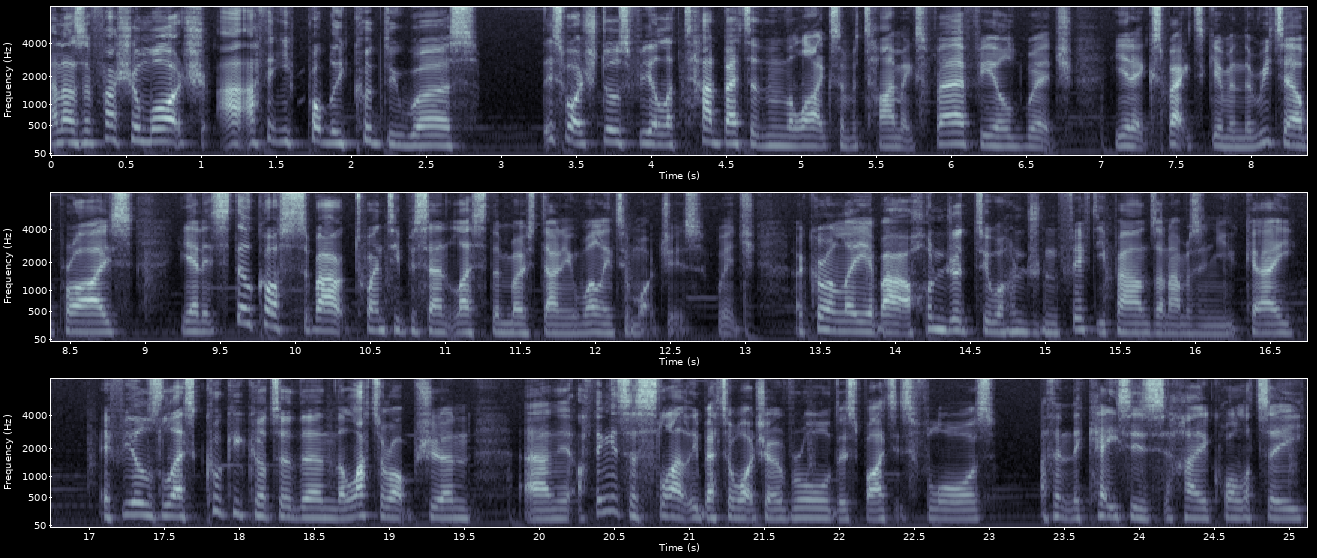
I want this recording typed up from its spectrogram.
And as a fashion watch, I think you probably could do worse, this watch does feel a tad better than the likes of a Timex Fairfield, which you'd expect given the retail price, yet it still costs about 20% less than most Daniel Wellington watches, which are currently about 100 to 150 pounds on Amazon UK. It feels less cookie cutter than the latter option, and I think it's a slightly better watch overall despite its flaws. I think the case is higher quality,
